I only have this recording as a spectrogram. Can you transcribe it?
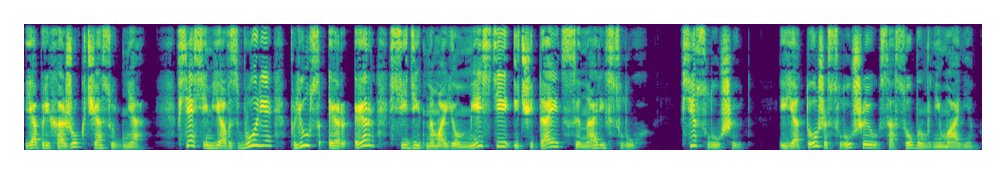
Я прихожу к часу дня. Вся семья в сборе, плюс РР сидит на моем месте и читает сценарий вслух. Все слушают, и я тоже слушаю с особым вниманием.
